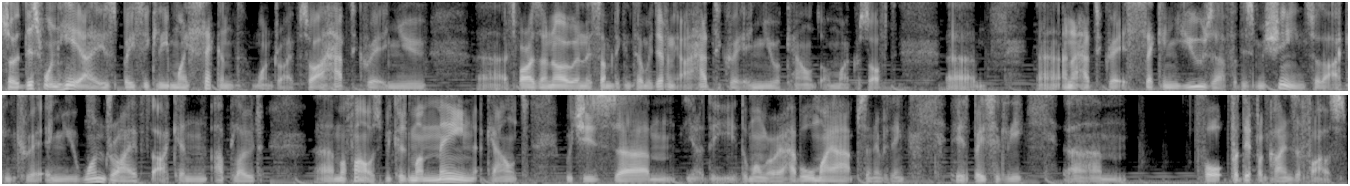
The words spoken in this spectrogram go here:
So this one here is basically my second OneDrive. So I have to create a new, uh, as far as I know, unless somebody can tell me differently, I had to create a new account on Microsoft. Um, uh, and I had to create a second user for this machine so that I can create a new OneDrive that I can upload uh, my files because my main account, which is um, you know the the one where I have all my apps and everything, is basically um, for for different kinds of files.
